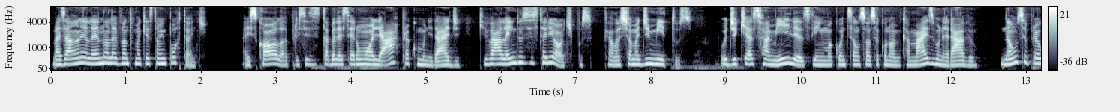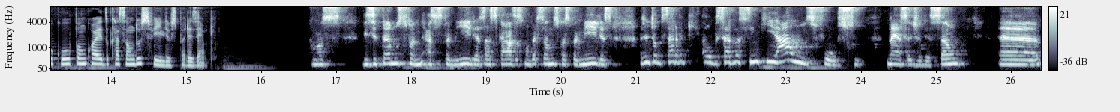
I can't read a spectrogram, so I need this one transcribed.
Mas a Ana Helena levanta uma questão importante. A escola precisa estabelecer um olhar para a comunidade que vá além dos estereótipos, que ela chama de mitos, o de que as famílias em uma condição socioeconômica mais vulnerável não se preocupam com a educação dos filhos, por exemplo. Nós visitamos as famílias, as casas, conversamos com as famílias, a gente observa, que, observa sim que há um esforço nessa direção, é,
